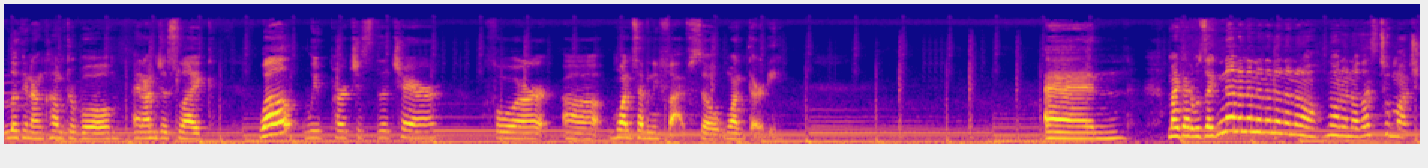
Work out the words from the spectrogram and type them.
looking uncomfortable. And I'm just like, well, we purchased the chair for uh, 175, so 130. And My dad was like, no, no, no, no, no, no, no, no, no, no, no, that's too much.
